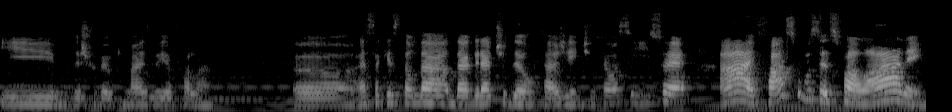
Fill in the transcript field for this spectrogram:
E deixa eu ver o que mais eu ia falar. Uh, essa questão da, da gratidão, tá, gente? Então, assim, isso é. Ah, é fácil vocês falarem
